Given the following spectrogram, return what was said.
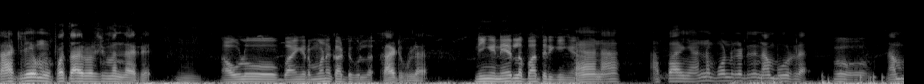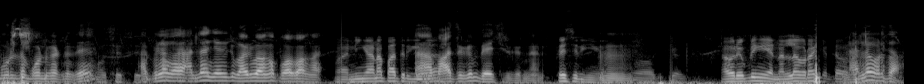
காட்டிலேயே முப்பத்தாறு வருஷம் வந்தார் ம். அவ்வளோ பயங்கரமான காட்டுக்குள்ள. காட்டுக்குள்ளே. நீங்க நேர்ல பார்த்துருக்கீங்க. நான் அப்போ அவங்க அண்ணன் பொண்ணு கட்டுறது நம்ம ஊரில். ஓ நம்ம ஊரில் தான் பொண்ணு கட்டினது. அப்போல்லாம் எல்லாம் சேர்ந்துட்டு வருவாங்க போவாங்க. ஆ, நீங்க ஆனா பார்த்துருக்கீங்க நான் பார்த்துருக்கேன் பேசியிருக்கேன் நான். பேசிருக்கீங்க ம். ஓகே ஓகே. அவர் எப்படிங்க? நல்லவரா கெட்டவரா? நல்லவர் தான்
